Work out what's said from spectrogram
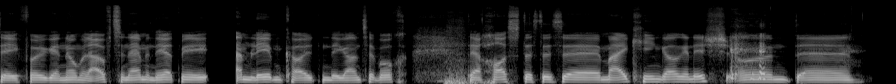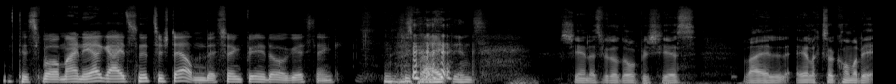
die Folge nochmal aufzunehmen. Der hat mich am Leben gehalten die ganze Woche. Der Hass, dass das äh, Mike hingegangen ist. Und äh, das war mein Ehrgeiz, nicht zu sterben. Deswegen bin ich da, gehst denk. Das freut uns. Schön, dass du wieder da bist, Hirs. Weil, ehrlich gesagt, haben wir die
